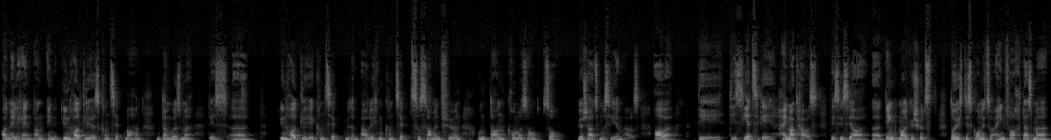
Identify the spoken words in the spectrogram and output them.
allmählich ein, dann ein inhaltliches Konzept machen und dann muss man das äh, inhaltliche Konzept mit einem baulichen Konzept zusammenführen und dann kann man sagen, so, wie schaut das Museum aus? Aber die, das jetzige Heimathaus, das ist ja äh, denkmalgeschützt. Da ist es gar nicht so einfach, dass man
